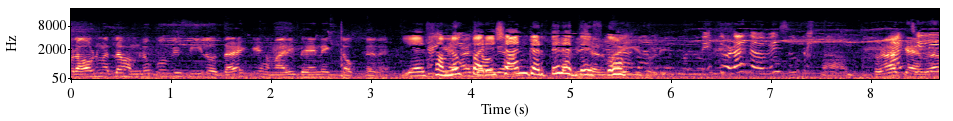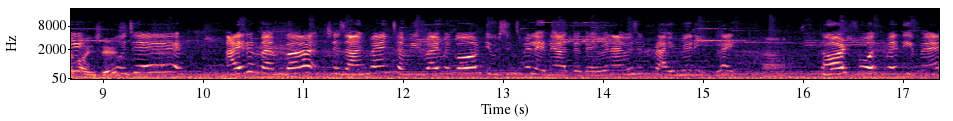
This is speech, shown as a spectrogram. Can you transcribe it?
प्राउड मतलब हम लोग को भी फील होता है कि हमारी बहन एक डॉक्टर है। यस हम लोग परेशान करते रहते हैं इसको। थोड़ी। मैं थोड़ा नर्वस हूँ। हाँ, थोड़ा कैमरा कॉन्शियस मुझे आई रिमेम्बर शेजान भाई एंड समीर भाई मेरे को ट्यूशन में लेने आते थे when I was in primary like third fourth में थी मैं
